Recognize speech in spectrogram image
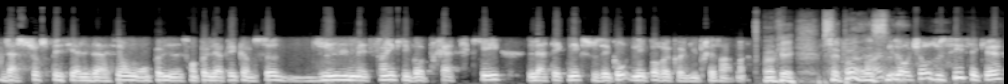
de la surspécialisation, on peut, on peut l'appeler comme ça, du médecin qui va pratiquer la technique sous écho n'est pas reconnu présentement. OK. C'est pas... Un, l'autre chose aussi, c'est que,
